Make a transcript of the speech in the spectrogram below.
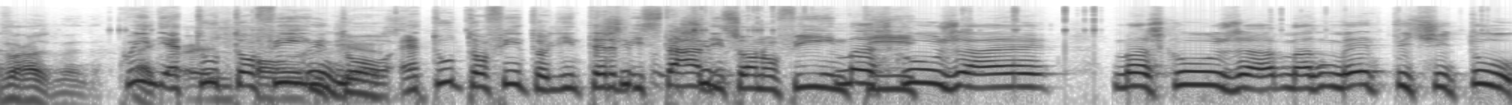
per Quindi è tutto finto, quindi- è tutto finto, gli intervistati Sì, sì, sono finti. Ma scusa, eh, ma scusa, ma mettici tu,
